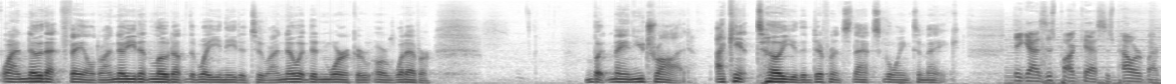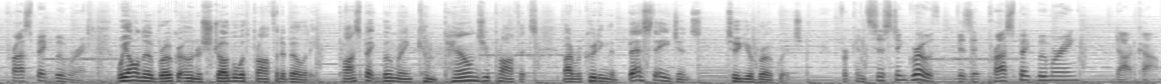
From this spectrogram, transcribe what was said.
or I know that failed, or I know you didn't load up the way you needed to, or I know it didn't work, or, or whatever. But man, you tried. I can't tell you the difference that's going to make. Hey guys, this podcast is powered by Prospect Boomerang. We all know broker owners struggle with profitability. Prospect Boomerang compounds your profits by recruiting the best agents to your brokerage. For consistent growth, visit prospectboomerang.com.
